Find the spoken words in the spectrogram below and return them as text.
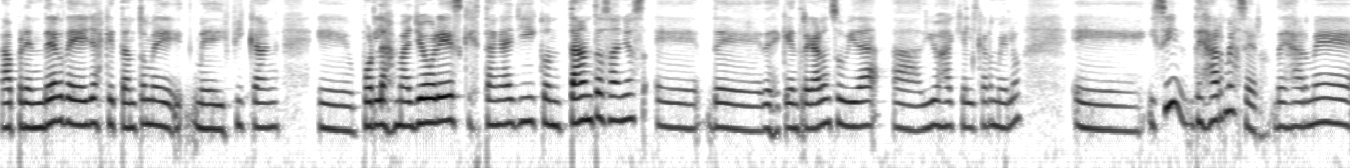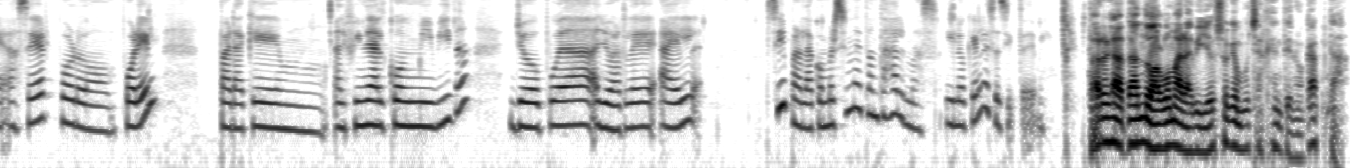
aprender de ellas que tanto me, edifican, eh, por las mayores que están allí con tantos años eh, de, desde que entregaron su vida a Dios aquí al Carmelo. y sí, dejarme hacer, dejarme hacer por, por Él para que um, al final con mi vida yo pueda ayudarle a él, sí, para la conversión de tantas almas y lo que él necesite de mí. Está relatando algo maravilloso que mucha gente no capta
